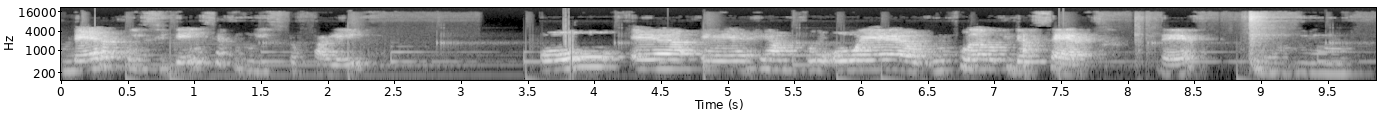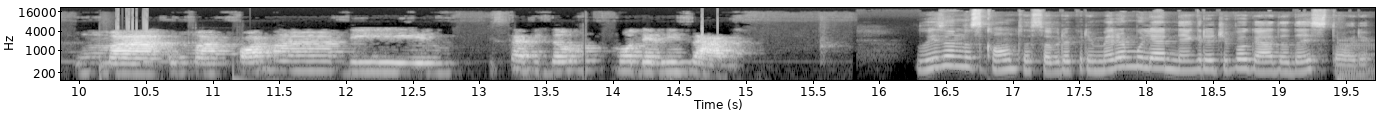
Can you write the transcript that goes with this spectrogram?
mera coincidência tudo isso que eu falei? Ou é, é, ou é um plano que deu certo, né? Uma, uma forma de escravidão modernizada. Luísa nos conta sobre a primeira mulher negra advogada da história.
